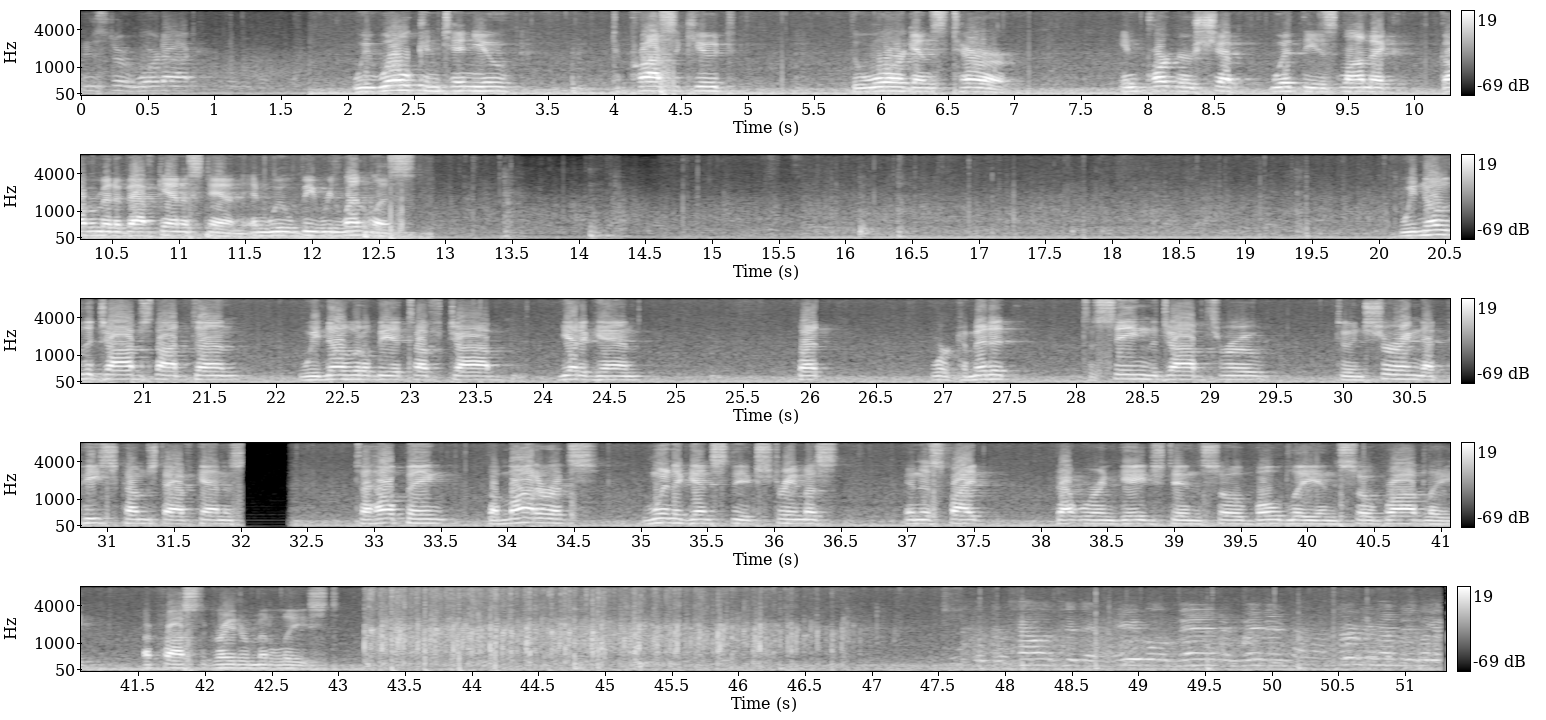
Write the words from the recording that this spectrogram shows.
Minister Wardak, we will continue to prosecute the war against terror in partnership with the Islamic government of Afghanistan, and we will be relentless We know the job's not done. We know it'll be a tough job yet again. But we're committed to seeing the job through, to ensuring that peace comes to Afghanistan, to helping the moderates win against the extremists in this fight that we're engaged in so boldly and so broadly across the greater Middle East. talented and able men and women serving under the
